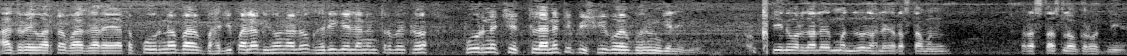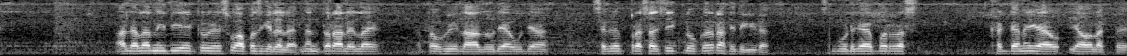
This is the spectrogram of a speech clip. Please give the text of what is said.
आज रविवारचा बाजार आहे. आता पूर्ण बा भाजीपाला घेऊन आलो घरी गेल्यानंतर भेटलो पूर्ण चिखलानं ती पिशवी भ- भरून गेलेली आहे. तीन वर झालं मंजूर झाले रस्ता म्हणून. रस्ताच लवकर होत नाही आलेला निधी एक वेळेस वापस गेलेला आहे. नंतर आलेला आहे. आता होईल आज उद्या उद्या. सगळे प्रशासक लोक राहते तिकडं. गुडघ्यापर रस खड्ड्यानं याव यावं लागतं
